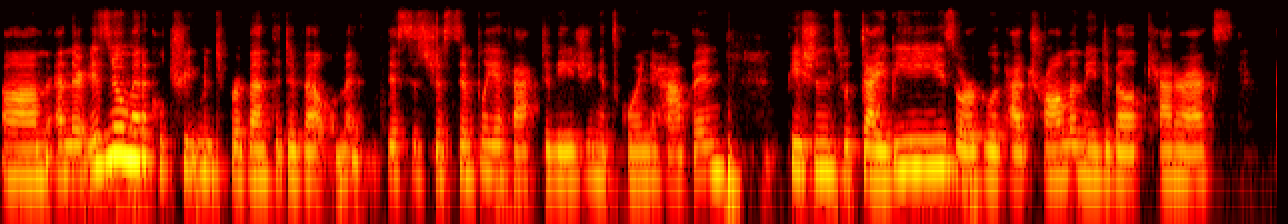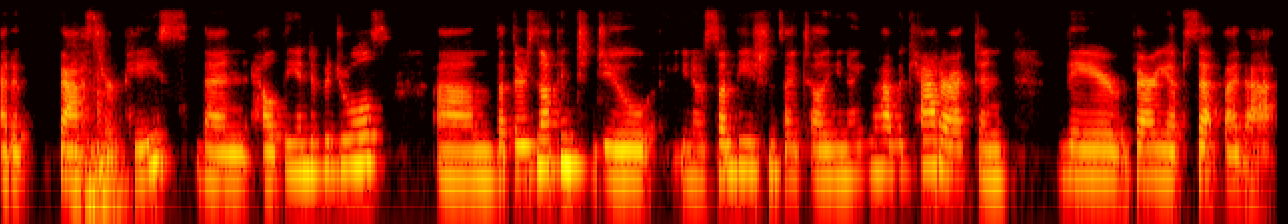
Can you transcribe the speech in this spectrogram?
Um, and there is no medical treatment to prevent the development. This is just simply a fact of aging. It's going to happen. Patients with diabetes or who have had trauma may develop cataracts at a faster pace than healthy individuals. Um, but there's nothing to do. You know, some patients I tell, you know, you have a cataract and they're very upset by that.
